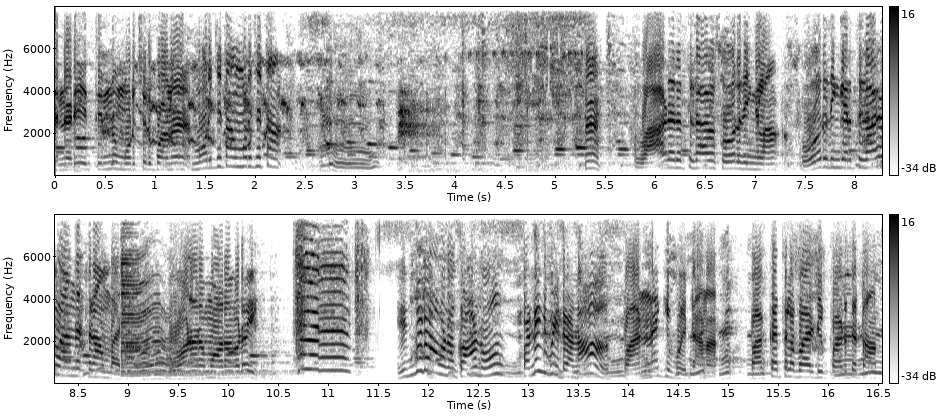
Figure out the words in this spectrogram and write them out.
என்னடி தின்னு முடிச்சிருப்பானு? முடிச்சுட்டான் முடிச்சுட்டான். வாடறதுக்காக சோறு திங்கலாம். சோறு திங்கிறதுக்காக வாழ்ந்துக்கிறான் பாரு. பண்ணைக்கு போயிட்டானா பக்கத்துல பாட்டி படுத்துட்டான்?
